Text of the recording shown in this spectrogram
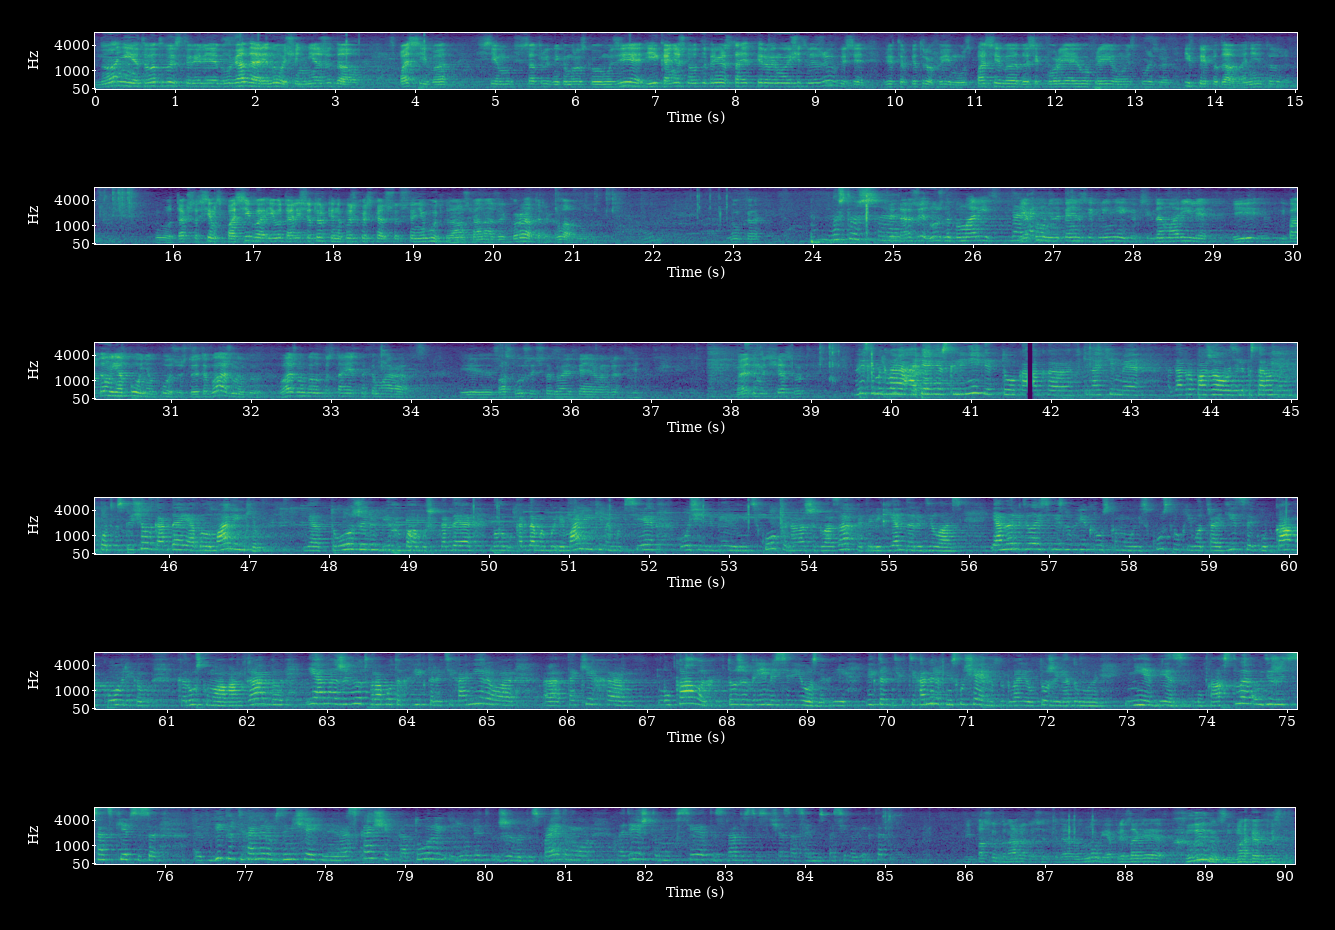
Но нет, вот выставили, благодарен очень, не ожидал. Спасибо всем сотрудникам Русского музея. И, конечно, вот, например, стоит первый мой учитель живописи Виктор Петров, и ему спасибо, до сих пор я его прием использую. И в преподавании тоже. Вот, так что всем спасибо. И вот Алиса Туркина пусть хоть скажет что- что-нибудь, потому что она же куратор главный. Ну-ка. Ну что ж, Это Аржи, нужно помолить. Да, я конечно. помню, на пионерских линейках всегда молили. И, и потом я понял позже, что это важно было. Важно было постоять на комарах и послушать, что говорит пионер вожатый. Поэтому сейчас вот ну, если мы говорим о пионерской линейке, то как э, в кинофильме «Добро пожаловать» или «Посторонним вход воспрещен», когда я был маленьким, я тоже любила бабушку. Когда, я был, когда мы были маленькими, мы все очень любили Митьков, и на наших глазах эта легенда родилась. И она родилась из любви к русскому искусству, к его традиции, клубкам, коврикам, к русскому авангарду. И она живет в работах Виктора Тихомирова, э, таких э, лукавых и в то же время серьезных. И Виктор Тих- Тихомиров не случайно говорил тоже, я думаю, не без лукавства, удержитесь от скепсиса. Э, Виктор Тихомиров замечательный рассказчик, который любит живопись. Поэтому надеюсь, что мы все это с радостью сейчас оценим. Спасибо, Виктор. И поскольку народу все-таки довольно много, я предлагаю хлынуть на мою выставку.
